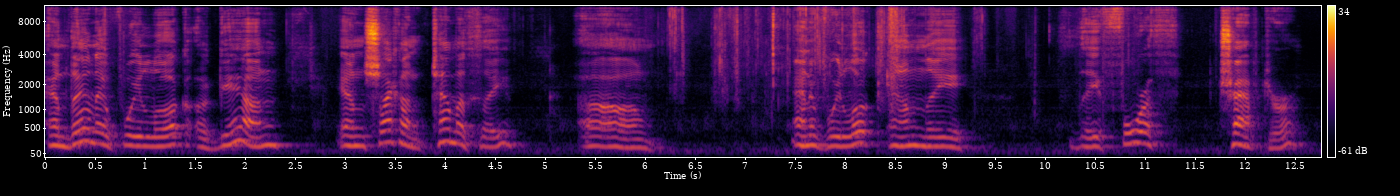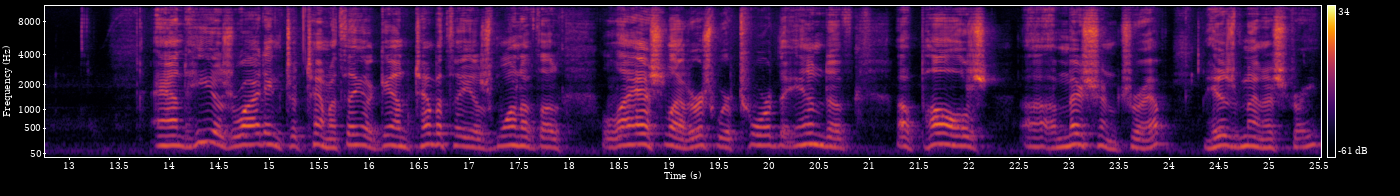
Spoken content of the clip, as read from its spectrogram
And then if we look again in Second Timothy, uh, and if we look in the the fourth chapter, and he is writing to Timothy. Again, Timothy is one of the last letters. We're toward the end of, of Paul's uh, mission trip, his ministry.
